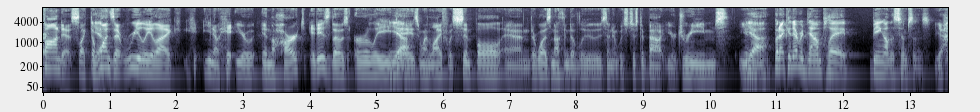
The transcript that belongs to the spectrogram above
fondest, like the Yeah. ones that really like you know hit you in the heart. It is those early Yeah. days when life was simple and there was nothing to lose and it was just about your dreams. You Yeah, know? but I can never downplay being on The Simpsons. Yeah.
